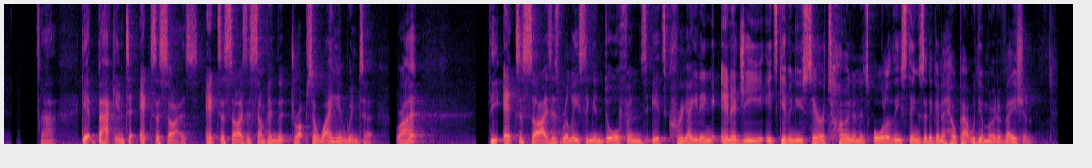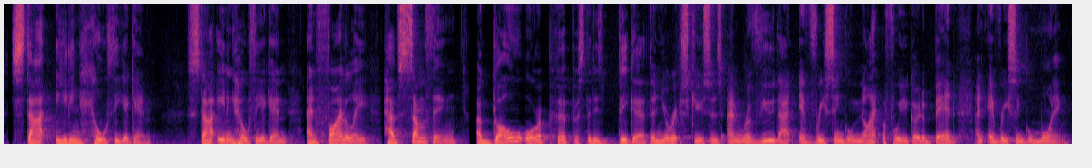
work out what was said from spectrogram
Uh, get back into exercise. Exercise is something that drops away in winter, right? The exercise is releasing endorphins, it's creating energy, it's giving you serotonin, it's all of these things that are going to help out with your motivation. Start eating healthy again. Start eating healthy again. And finally, have something, a goal or a purpose that is bigger than your excuses, and review that every single night before you go to bed and every single morning.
